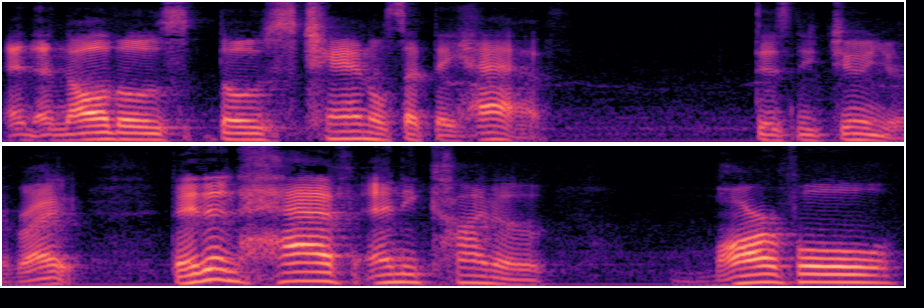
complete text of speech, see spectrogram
and and all those those channels that they have, Disney Junior, right? They didn't have any kind of Marvel,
